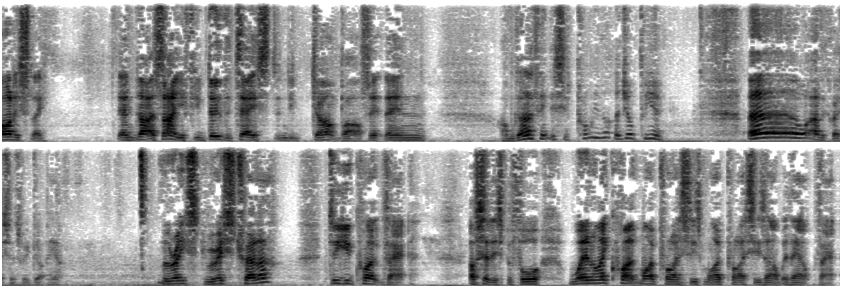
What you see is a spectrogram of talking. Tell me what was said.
honestly. And like I say, if you do the test and you can't pass it, then I'm going to think this is probably not the job for you. Uh, what other questions we got here? Maurice, Maurice do you quote VAT? I've said this before. When I quote my prices, my prices aren't without VAT.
